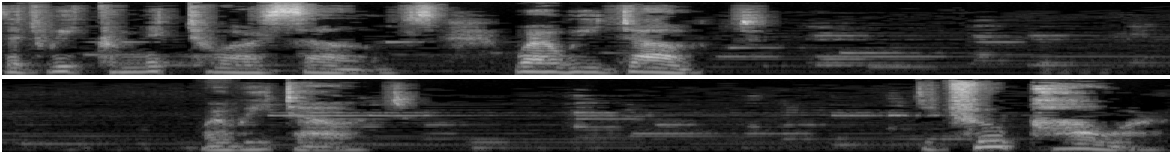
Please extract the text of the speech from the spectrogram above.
that we commit to ourselves, where we doubt, where we doubt, the true power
